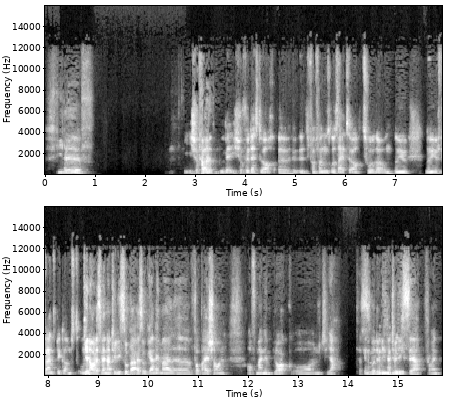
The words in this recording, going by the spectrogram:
viele. Also, ich hoffe, ich hoffe, dass du auch von, von, unserer Seite auch Zuhörer und neue, neue Fans bekommst. genau, das wäre natürlich super. Also gerne mal vorbeischauen auf meinem Blog und ja, das genau, würde mich natürlich sehr freuen.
